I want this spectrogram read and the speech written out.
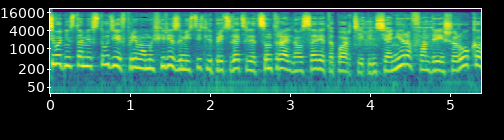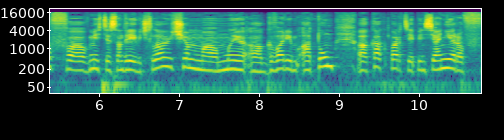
Сегодня с нами в студии в прямом эфире заместитель председателя Центрального совета партии пенсионеров Андрей Широков. А, вместе с Андреем Вячеславовичем а, мы а, говорим о том, как партия пенсионеров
